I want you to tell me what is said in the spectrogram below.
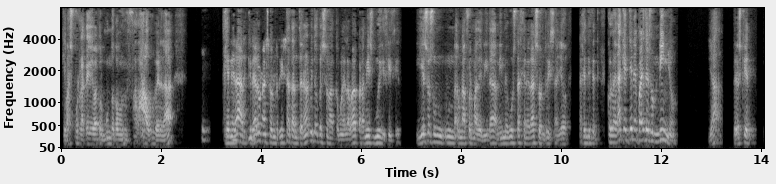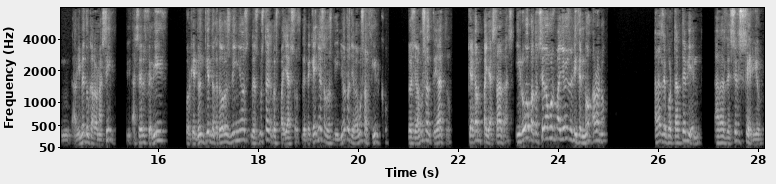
que vas por la calle y va todo el mundo como enfadado, ¿verdad? Generar, crear una sonrisa, tanto en el ámbito personal como en el laboral, para mí es muy difícil. Y eso es una forma de vida. A mí me gusta generar sonrisa. Yo, la gente dice, con la edad que tiene pareces un niño. Ya, pero es que mm, a mí me educaron así, a ser feliz, porque no entiendo que a todos los niños les gustan los payasos. De pequeños a los niños los llevamos al circo, los llevamos al teatro, que hagan payasadas. Y luego cuando seamos mayores les dicen, no, ahora no. Ahora de portarte bien, ahora de ser serio.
